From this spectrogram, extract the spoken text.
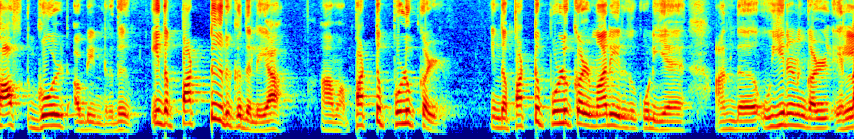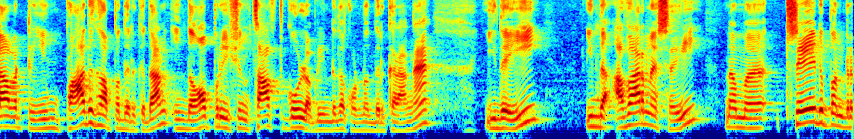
சாஃப்ட் கோல்ட் அப்படின்றது. இந்த பட்டு இருக்குது இல்லையா? ஆமாம் பட்டு புழுக்கள். இந்த பட்டு புழுக்கள் மாதிரி இருக்கக்கூடிய அந்த உயிரினங்கள் எல்லாவற்றையும் பாதுகாப்பதற்கு தான் இந்த ஆப்ரேஷன் சாஃப்ட் கோல்ட் அப்படின்றத கொண்டு வந்திருக்கிறாங்க. இதை இந்த அவேர்னஸை நம்ம ட்ரேடு பண்ணுற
